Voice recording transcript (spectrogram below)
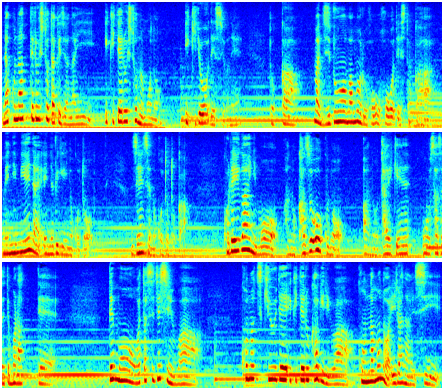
亡くなってる人だけじゃない生きてる人のもの生き量ですよね。とか、まあ、自分を守る方法ですとか目に見えないエネルギーのこと前世のこととかこれ以外にもあの数多くのあの体験をさせてもらってでも私自身はこの地球で生きてる限りはこんなものはいらないし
